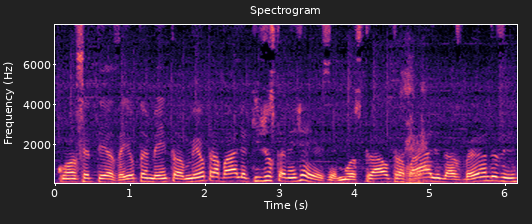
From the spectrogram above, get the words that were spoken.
Com certeza, eu também. Tô, meu trabalho aqui justamente é esse: é mostrar o trabalho é. das bandas e,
